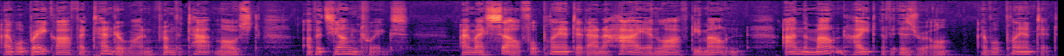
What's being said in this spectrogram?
I will break off a tender one from the topmost of its young twigs. I myself will plant it on a high and lofty mountain. On the mountain height of Israel I will plant it,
